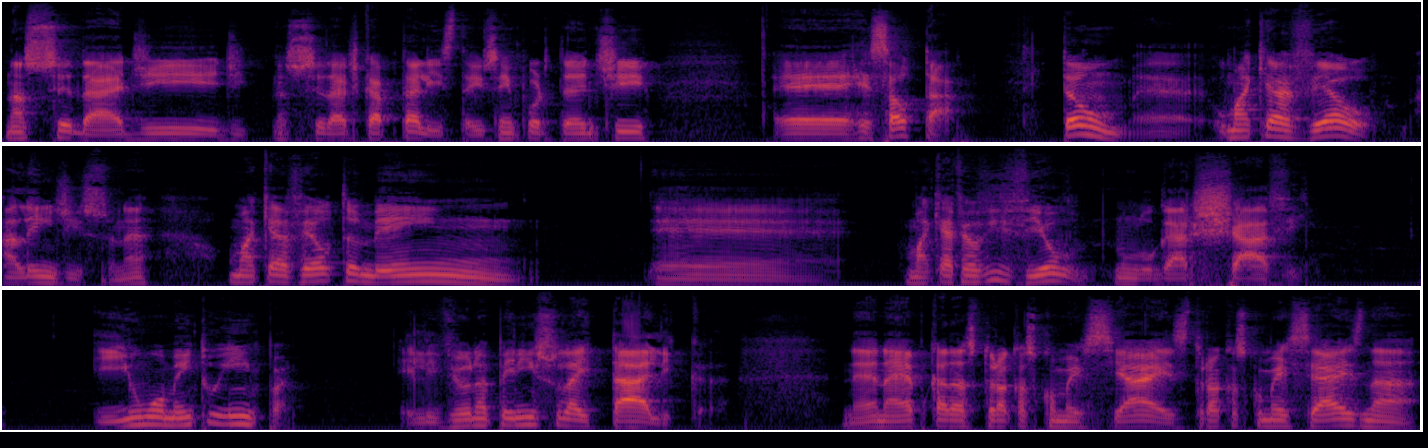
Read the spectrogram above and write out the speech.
na sociedade, de, na sociedade capitalista. Isso é importante é, ressaltar. Então, é, o Maquiavel, além disso, né, o Maquiavel também. É, Maquiavel viveu num lugar chave e um momento ímpar. Ele viveu na Península Itálica, né, na época das trocas comerciais. Trocas comerciais na,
